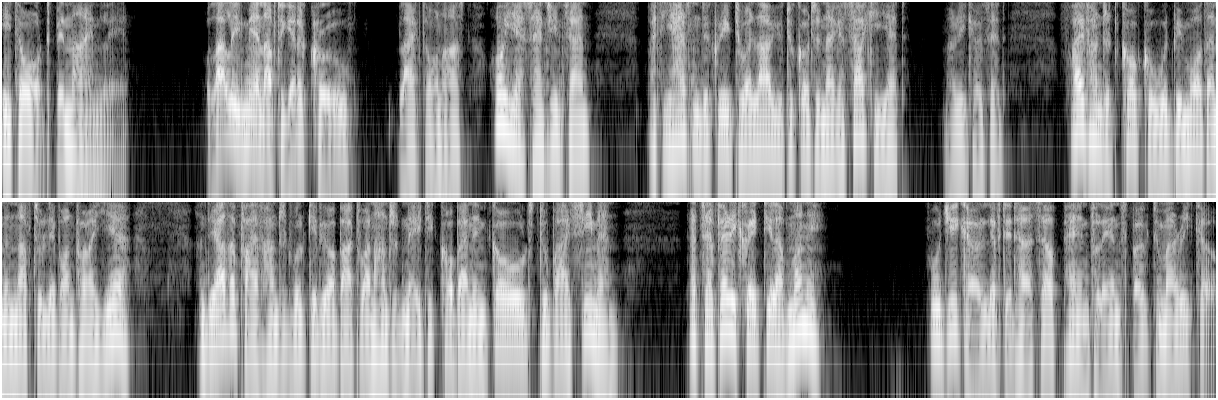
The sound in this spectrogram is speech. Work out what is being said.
he thought benignly. Will that leave me enough to get a crew? Blackthorne asked. Oh, yes, Anjin-san. But he hasn't agreed to allow you to go to Nagasaki yet, Mariko said. Five hundred koku would be more than enough to live on for a year, and the other five hundred will give you about one hundred and eighty koban in gold to buy seamen. That's a very great deal of money. Fujiko lifted herself painfully and spoke to Mariko.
